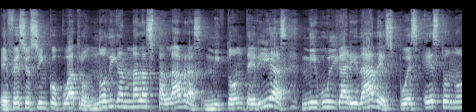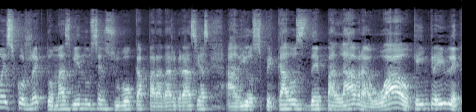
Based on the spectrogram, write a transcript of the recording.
Efesios 5:4, no digan malas palabras, ni tonterías, ni vulgaridades, pues esto no es correcto, más bien usen su boca para dar gracias a Dios. Pecados de palabra, wow, qué increíble.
